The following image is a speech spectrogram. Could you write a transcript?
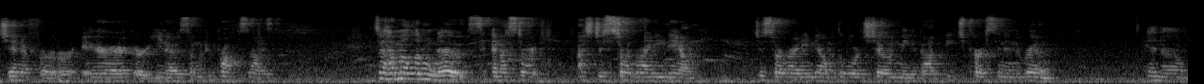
Jennifer or Eric or you know someone who prophesies. So I have my little notes, and I start, I just start writing down, just start writing down what the Lord's showing me about each person in the room. And um,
